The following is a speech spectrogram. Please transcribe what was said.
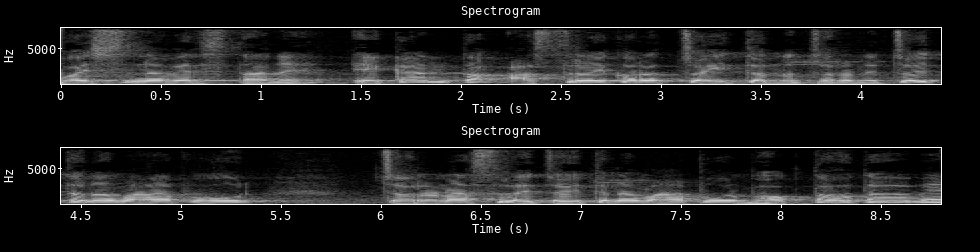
বৈষ্ণবের স্থানে একান্ত আশ্রয় করো চৈতন্য চরণে। চৈতন্য মহাপ্রভুর চরণাশ্রয়, চৈতন্য মহাপ্রভুর ভক্ত হতে হবে।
